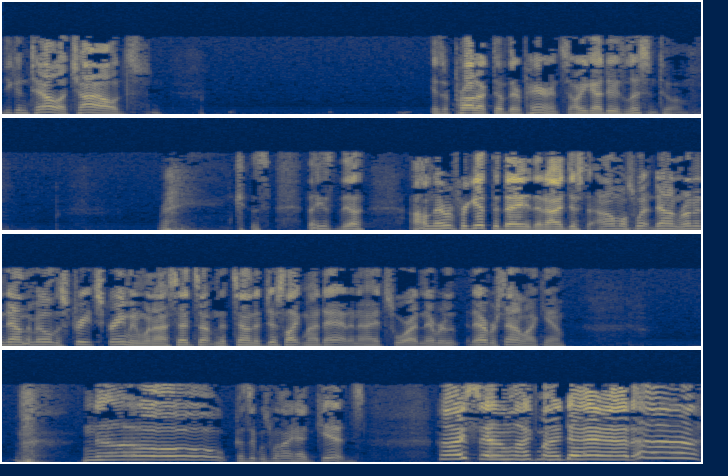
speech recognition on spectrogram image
You can tell a child is a product of their parents. All you got to do is listen to them. Right? Because they, they, I'll never forget the day that I just I almost went down running down the middle of the street screaming when I said something that sounded just like my dad, and I had swore I'd never ever sound like him. no, because it was when I had kids. I sound like my dad. Ah.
